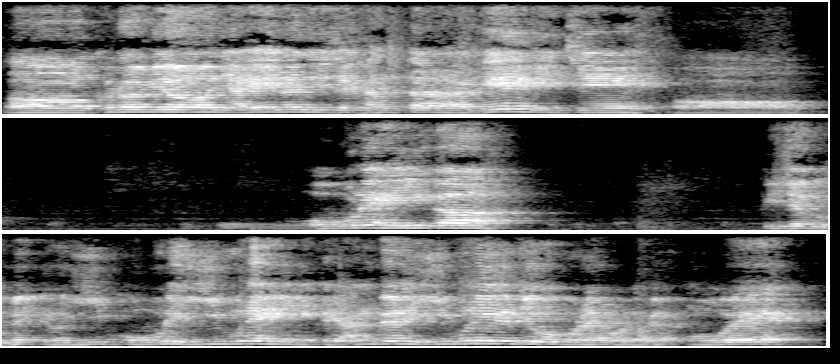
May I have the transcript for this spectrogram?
어 그러면 야이는 이제 간단하게 이제 어 5분의 2가 b제곱에 이거 2, 5분의 2분의 1이니까 양변을 2분의 1 제곱을 해버리면 5에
